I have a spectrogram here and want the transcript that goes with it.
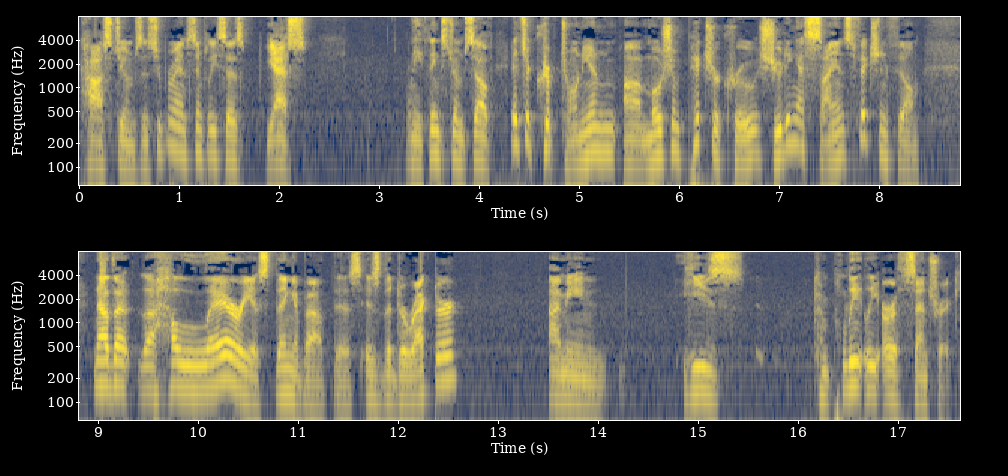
costumes. And Superman simply says, Yes. And he thinks to himself, It's a Kryptonian uh, motion picture crew shooting a science fiction film. Now, the, the hilarious thing about this is the director, I mean, he's completely Earth centric.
